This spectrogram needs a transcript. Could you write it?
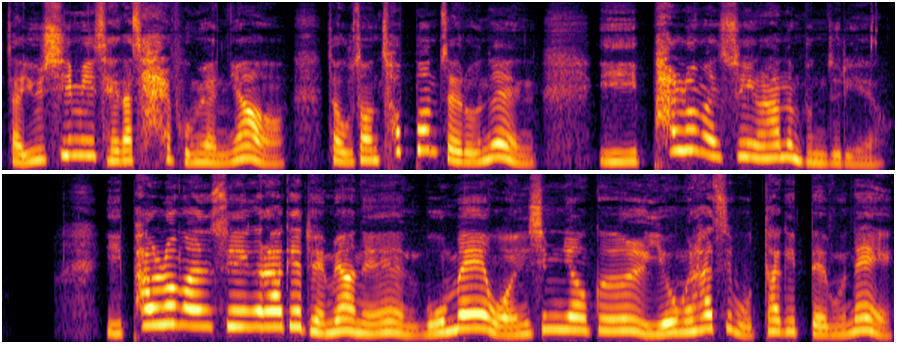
자, 유심히 제가 잘 보면요. 자, 우선 첫 번째로는 이 팔로만 스윙을 하는 분들이에요. 이 팔로만 스윙을 하게 되면은 몸의 원심력을 이용을 하지 못하기 때문에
